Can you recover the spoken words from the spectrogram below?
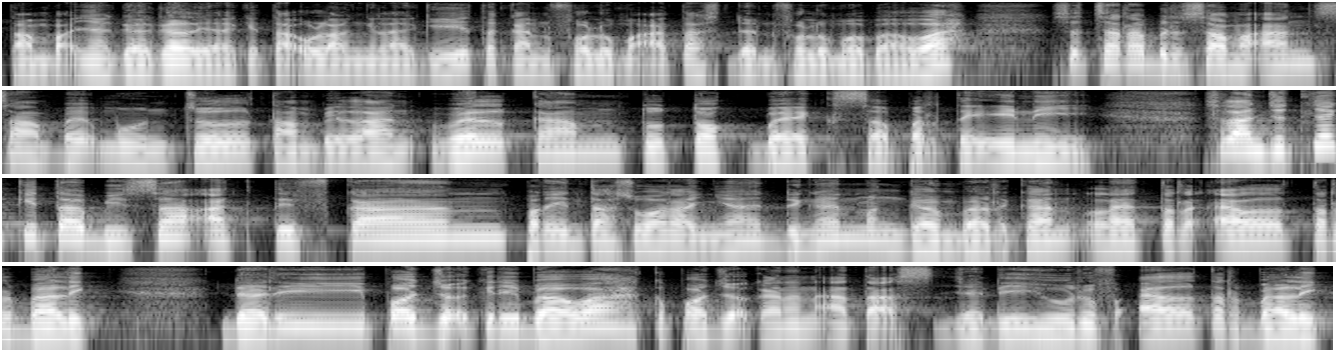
Tampaknya gagal ya, kita ulangi lagi, tekan volume atas dan volume bawah secara bersamaan sampai muncul tampilan Welcome to Talkback seperti ini. Selanjutnya kita bisa aktifkan perintah suaranya dengan menggambarkan letter L terbalik dari pojok kiri bawah ke pojok kanan atas. Jadi huruf L terbalik.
